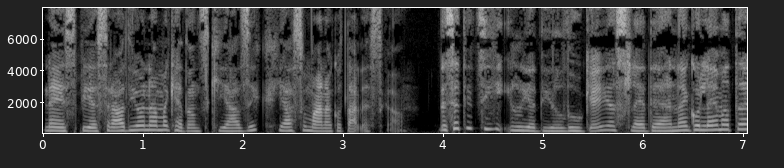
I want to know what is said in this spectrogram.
На SPS радио на македонски јазик, јас сум Ана Коталеска. Десетици илјади луѓе ја следеа најголемата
